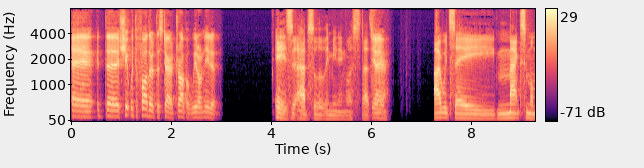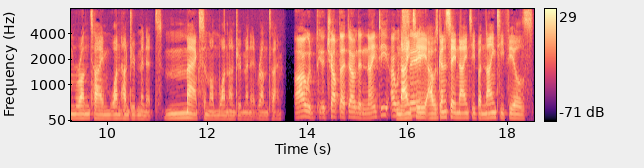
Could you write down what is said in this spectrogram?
uh, the shit with the father at the start, drop it. We don't need it. It is absolutely meaningless. That's Yeah, fair. I would say maximum runtime 100 minutes. Maximum 100 minute runtime. I would chop that down to ninety. I would 90. say. I was going to say 90, but 90 feels.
